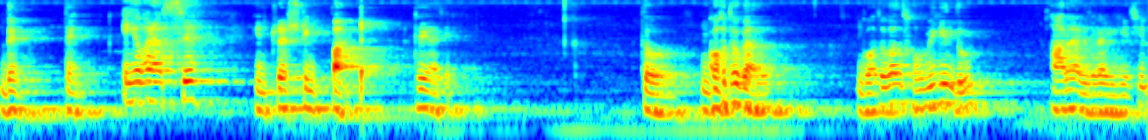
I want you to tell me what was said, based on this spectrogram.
দেন দেন এবার আসছে ইন্টারেস্টিং পার্ট ঠিক আছে? তো গতকাল গতকাল সৌমি কিন্তু আরও এক জায়গায় গিয়েছিল।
